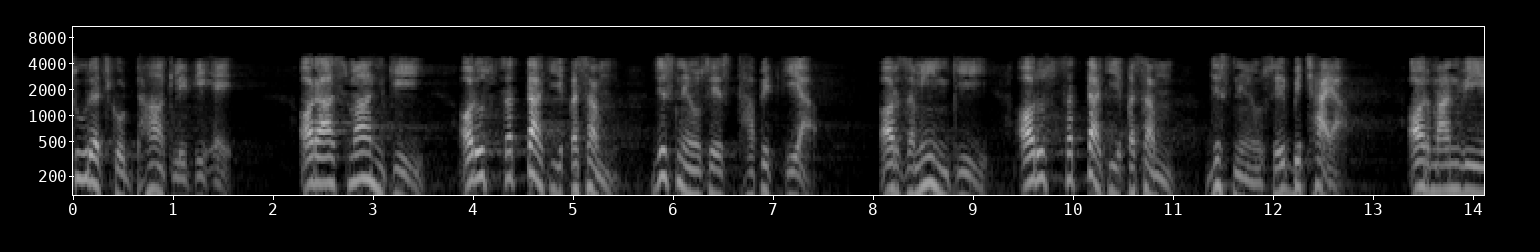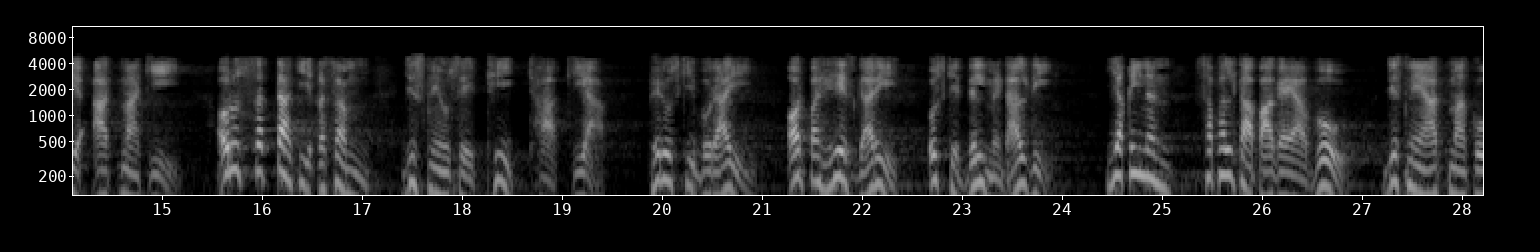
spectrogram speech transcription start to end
सूरज को ढांक लेती है और आसमान की और उस सत्ता की कसम जिसने उसे स्थापित किया और ज़मीन की और उस सत्ता की कसम जिसने उसे बिछाया और मानवीय आत्मा की और उस सत्ता की कसम जिसने उसे ठीक ठाक किया। फिर उसकी बुराई और परहेजगारी उसके दिल में डाल दी। यकीनन सफलता पा गया वो जिसने आत्मा को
